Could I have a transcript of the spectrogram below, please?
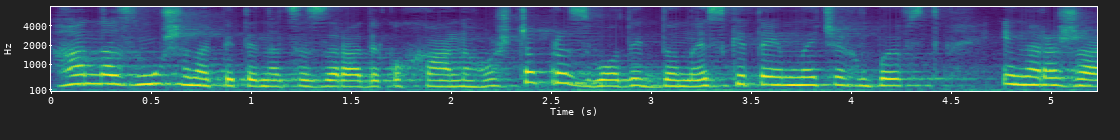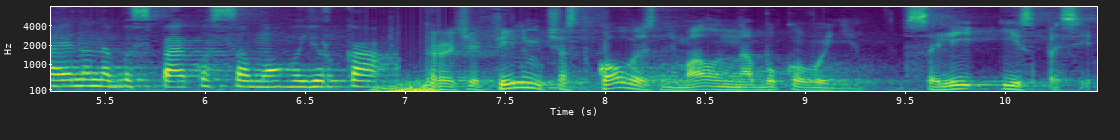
Ганна змушена піти на це заради коханого, що призводить до низки таємничих вбивств і наражає на небезпеку самого Юрка. До речі, фільм частково знімали на Буковині в селі Іспасі.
